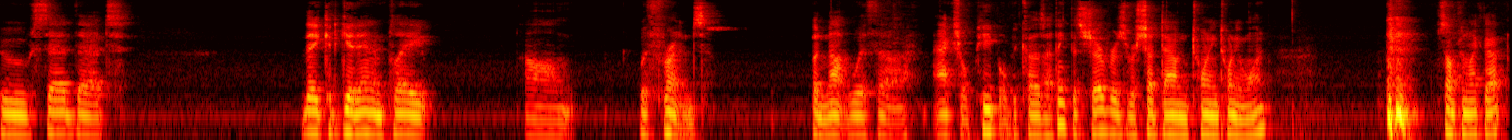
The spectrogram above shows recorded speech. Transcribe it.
who said that they could get in and play um, with friends, but not with uh, actual people because I think the servers were shut down in 2021. Something like that.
